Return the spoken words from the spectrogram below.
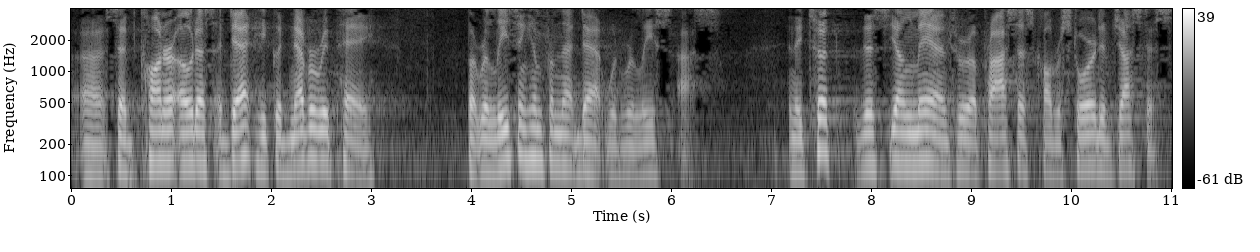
uh, said Conor owed us a debt he could never repay, but releasing him from that debt would release us. And they took this young man through a process called restorative justice,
